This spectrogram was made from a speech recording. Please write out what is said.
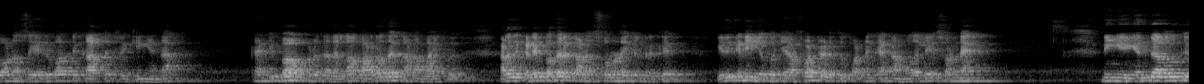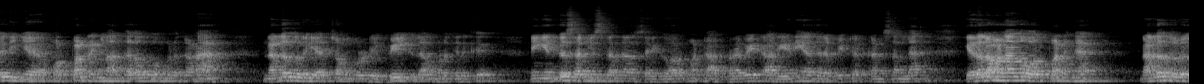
போனஸோ எதிர்பார்த்து காத்துட்ருக்கீங்கன்னா கண்டிப்பாக உங்களுக்கு அதெல்லாம் வர்றதுக்கான வாய்ப்பு அல்லது கிடைப்பதற்கான சூழ்நிலைகள் இருக்குது இதுக்கு நீங்கள் கொஞ்சம் எஃபர்ட் எடுத்து பண்ணுங்கள் நான் முதல்ல சொன்னேன். நீங்கள் எந்த அளவுக்கு நீங்கள் ஒர்க் பண்ணுறீங்களோ அந்த அளவுக்கு உங்களுக்கான நல்லதொரு ஏற்றம் உங்களுடைய ஃபீல்டில் உங்களுக்கு இருக்குது நீங்கள் எந்த சர்வீஸில் இருந்தாலும் சரி government or private or any other repeated கன்சர்னில் எதில் வேணாலும் ஒர்க் பண்ணுங்கள் நல்லதொரு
